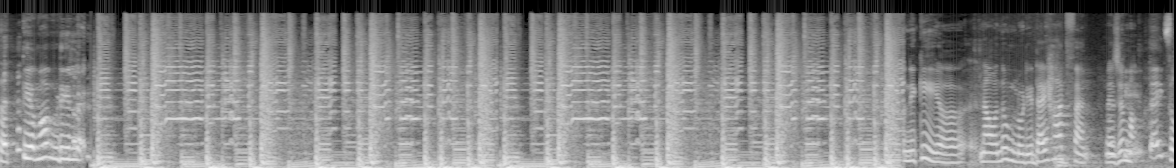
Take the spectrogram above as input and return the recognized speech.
சத்தியமா முடியல. நிக்கி அஹ், நான் வந்து உங்களுடைய டை ஹார்ட் ஃபேன் நிஜமா. ஸோ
